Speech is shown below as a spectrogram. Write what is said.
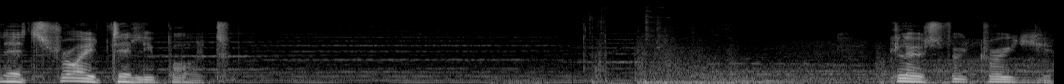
Let's try teleport. Close for victory.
